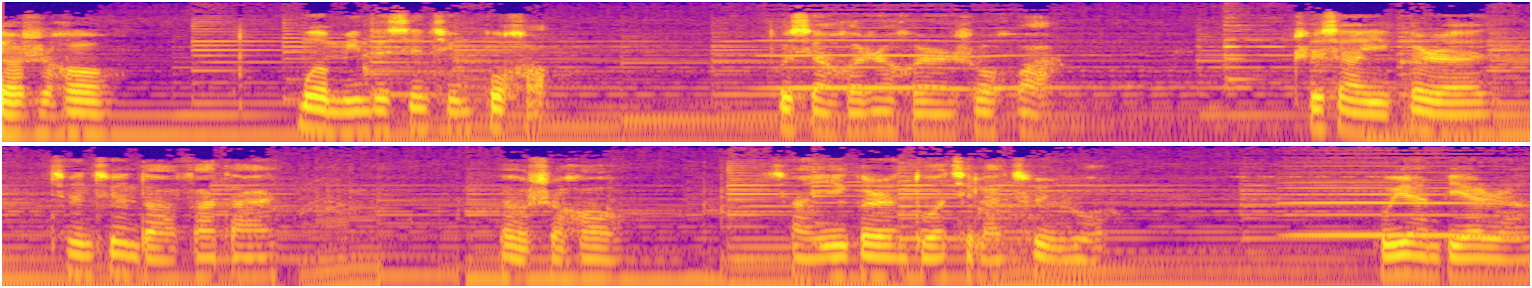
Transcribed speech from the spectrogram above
有时候，莫名的心情不好，不想和任何人说话，只想一个人静静的发呆。有时候，想一个人躲起来脆弱，不愿别人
